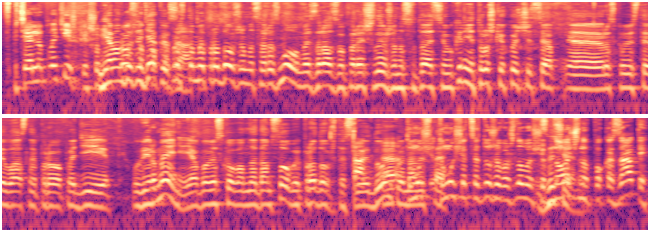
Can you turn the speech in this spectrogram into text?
спеціально платіжки, щоб Я вам дуже дякую. показати. Просто ми продовжимо цю розмову. Ми зразу перейшли вже на ситуацію в Україні. Трошки хочеться е, розповісти власне про події у Вірменії. Я обов'язково вам надам слово і продовжите свою Так, думку. е, тому, що, тому що це дуже важливо, щоб Звичайно. наочно показати,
